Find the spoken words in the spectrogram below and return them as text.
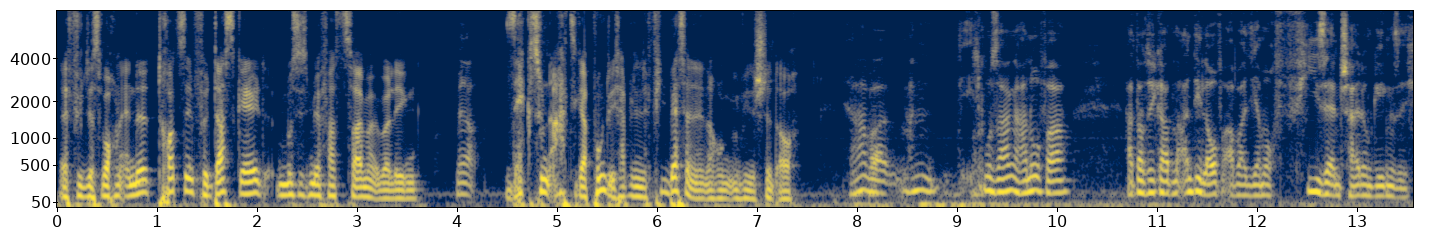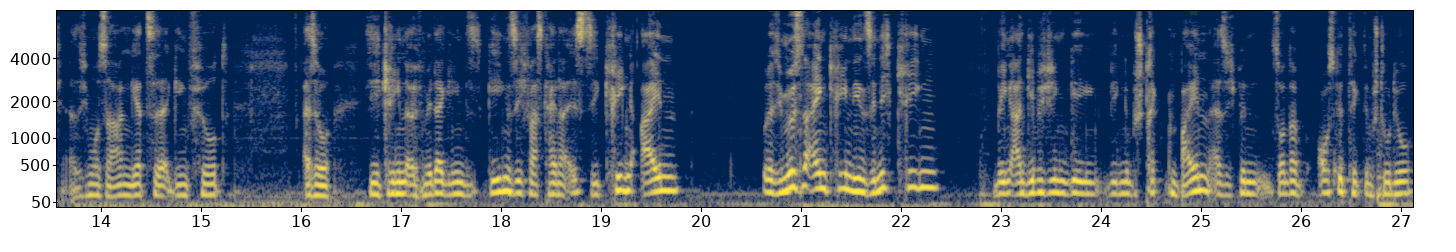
äh, für das Wochenende. Trotzdem, für das Geld muss ich es mir fast zweimal überlegen. Ja. 86er Punkte. Ich habe den viel besser in Erinnerung, irgendwie den Schnitt auch. Ja, aber man, ich muss sagen, Hannover hat natürlich gerade einen Antilauf, aber die haben auch fiese Entscheidungen gegen sich. Also ich muss sagen, jetzt äh, gegen Fürth, also sie kriegen einen Elfmeter gegen, gegen sich, was keiner ist. Sie kriegen einen, oder sie müssen einen kriegen, den sie nicht kriegen, wegen angeblich wegen, wegen dem gestreckten Bein. Also ich bin Sonntag ausgetickt im Studio,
